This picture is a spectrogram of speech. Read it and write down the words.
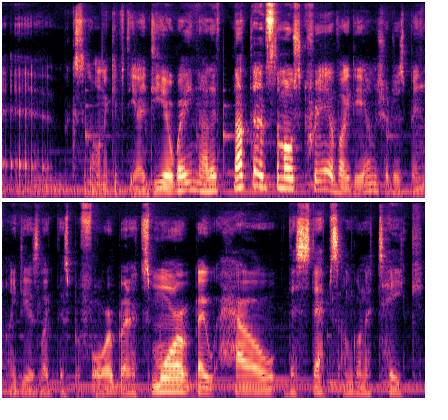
uh, because I don't want to give the idea away. Not not that it's the most creative idea. I'm sure there's been ideas like this before, but it's more about how the steps I'm going to take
